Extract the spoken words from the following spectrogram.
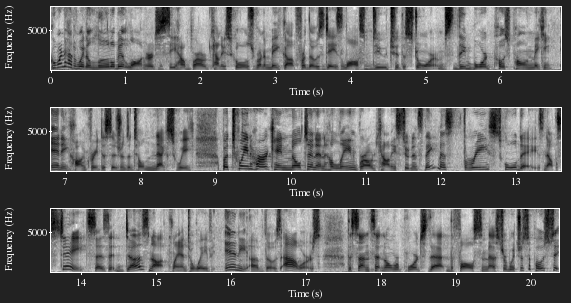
going to have to wait a little bit longer to see how Broward County schools are going to make up for those days lost due to the storms. The board postponed making any concrete decisions until next week. Between Hurricane Milton and Helene, Broward County students, they missed three school days. Now, the state says it does not plan to waive any of those hours. The Sun Sentinel reports that the fall semester, which is supposed to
